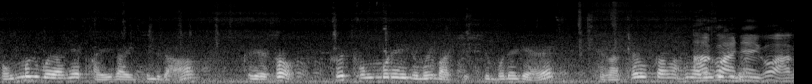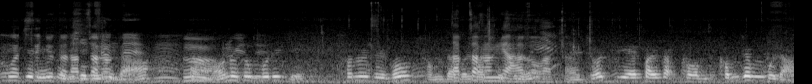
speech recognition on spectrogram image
동물 모양의 바위가 있습니다. 그래서 그 동물의 이름을 맞히시는 분에게 제가 새우깡 하나 악어 아니야, 이거? 악어 같이 생겼다, 납작한데. 응. 자, 어느 동물인지 손을 들고 정답을 납작한 게 악어 같다. 네, 저 뒤에 빨간 검, 검정 모자,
